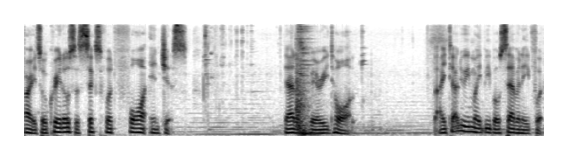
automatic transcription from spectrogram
All right, so Kratos is six foot four inches. That is very tall. I tell you, he might be about seven, eight foot.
